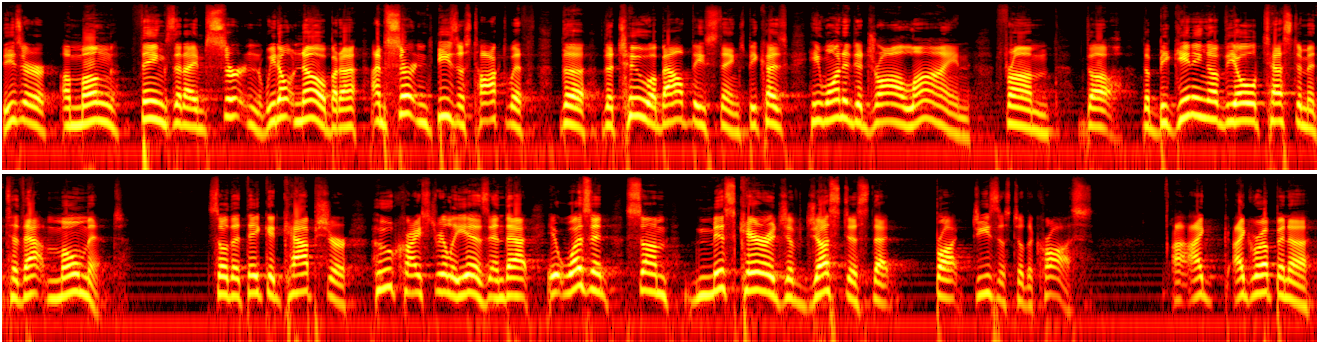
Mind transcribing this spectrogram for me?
These are among things that I'm certain, we don't know, but I, I'm certain Jesus talked with the, the two about these things because he wanted to draw a line from the, the beginning of the Old Testament to that moment so that they could capture who Christ really is and that it wasn't some miscarriage of justice that brought Jesus to the cross. I, I grew up in a,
